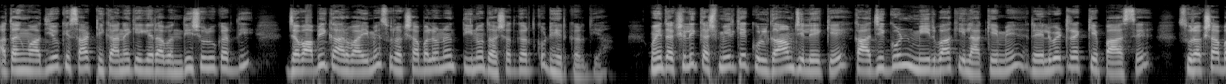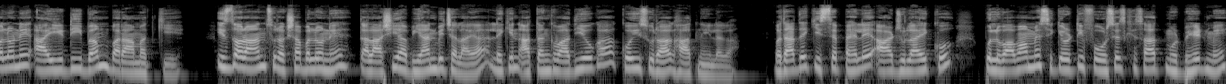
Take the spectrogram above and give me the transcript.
आतंकवादियों के साथ ठिकाने की घेराबंदी शुरू कर दी। जवाबी कार्रवाई में सुरक्षा बलों ने तीनों दहशतगर्द को ढेर कर दिया। वहीं दक्षिणी कश्मीर के कुलगाम ज़िले के काजीगुंड मीरबाग इलाके में रेलवे ट्रैक के पास से सुरक्षा बलों ने आईईडी बम बरामद किए। इस दौरान सुरक्षा बलों ने तलाशी अभियान भी चलाया, लेकिन आतंकवादियों का कोई सुराग हाथ नहीं लगा। बता दें कि इससे पहले 8 जुलाई को पुलवामा में सिक्योरिटी फोर्सेज के साथ मुठभेड़ में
